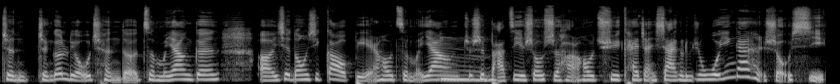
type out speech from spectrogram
整整个流程的，怎么样跟呃一些东西告别，然后怎么样就是把自己收拾好，然后去开展下一个旅程，我应该很熟悉。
